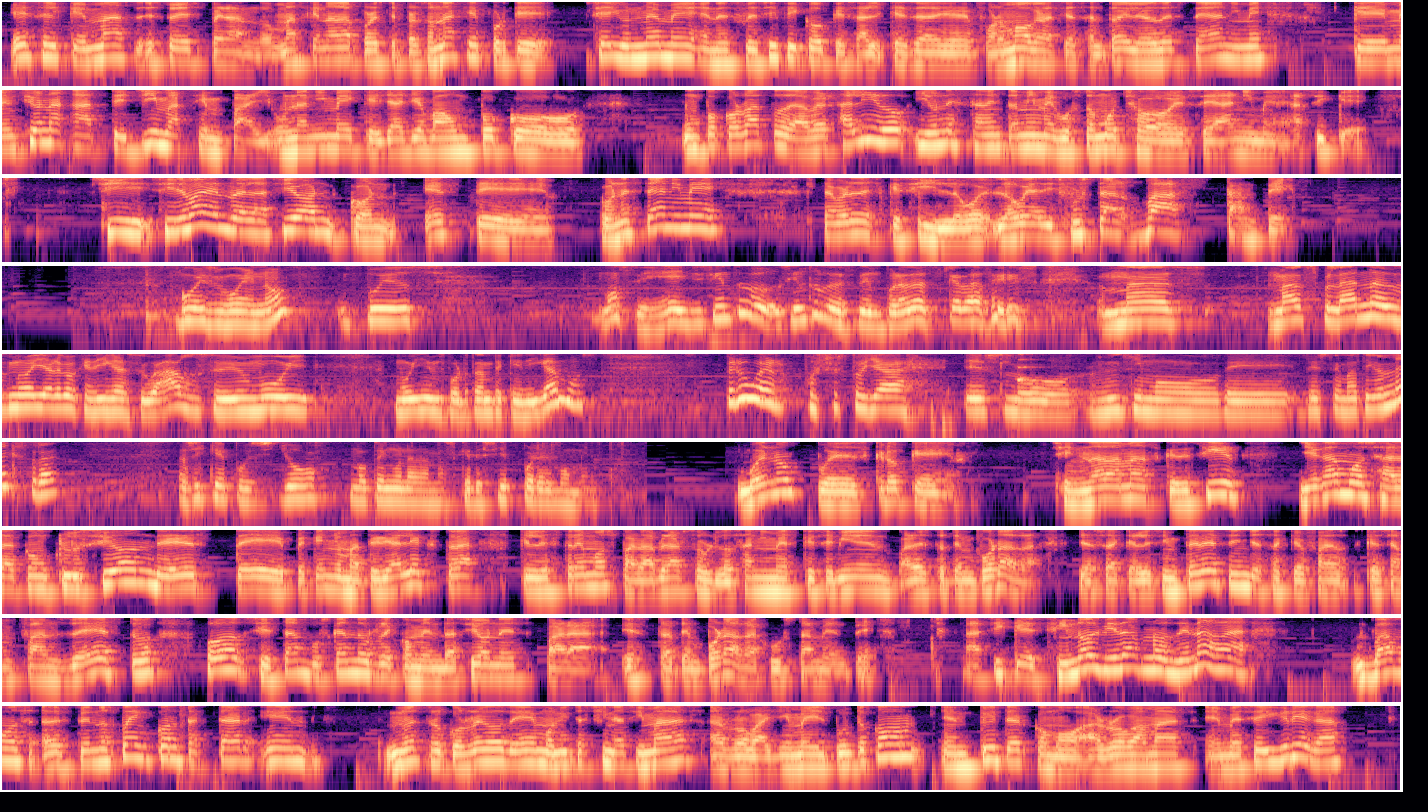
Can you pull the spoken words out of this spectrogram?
es el que más estoy esperando, más que nada por este personaje, porque si hay un meme en específico que, que se formó gracias al tráiler de este anime, que menciona a Tejima Senpai, un anime que ya lleva un poco un poco rato de haber salido y honestamente a mí me gustó mucho ese anime, así que si, si va en relación con este, con este anime, la verdad es que sí, lo, lo voy a disfrutar bastante. Pues bueno, pues no sé, yo siento, siento las temporadas cada vez más, más planas, no hay algo que digas, wow, se ve muy, muy importante que digamos. Pero bueno, pues esto ya es lo último de, de este material extra. Así que pues yo no tengo nada más que decir por el momento. Bueno, pues creo que sin nada más que decir, llegamos a la conclusión de este pequeño material extra que les traemos para hablar sobre los animes que se vienen para esta temporada, ya sea que les interesen, ya sea que, que, sean fans de esto o si están buscando recomendaciones para esta temporada justamente. Así que sin olvidarnos de nada, vamos, este, nos pueden contactar en nuestro correo de monitas chinas y más arroba gmail.com, en Twitter como arroba más msy,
